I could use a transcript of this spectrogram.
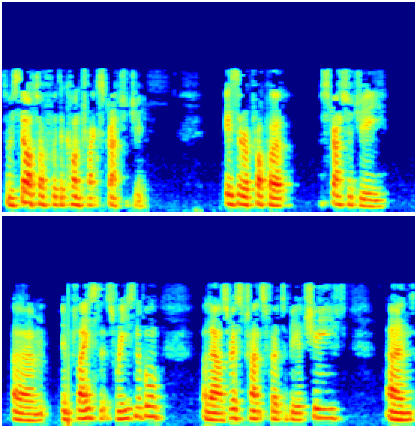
So we start off with the contract strategy. Is there a proper strategy um, in place that's reasonable, allows risk transfer to be achieved, and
